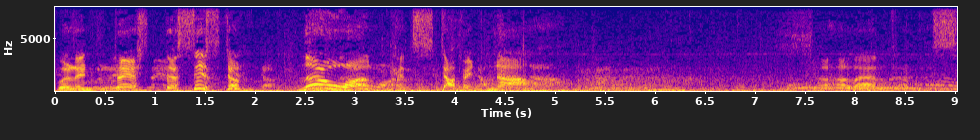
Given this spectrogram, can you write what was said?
will infest the system. No one can stop it now. Sahelanthropus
